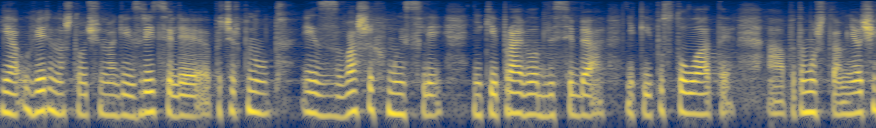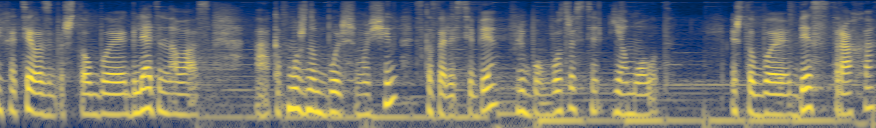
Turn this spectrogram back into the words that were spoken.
Я уверена, что очень многие зрители почерпнут из ваших мыслей некие правила для себя, некие постулаты, а, потому что мне очень хотелось бы, чтобы, глядя на вас, а, как можно больше мужчин сказали себе в любом возрасте «я молод», и чтобы без страха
